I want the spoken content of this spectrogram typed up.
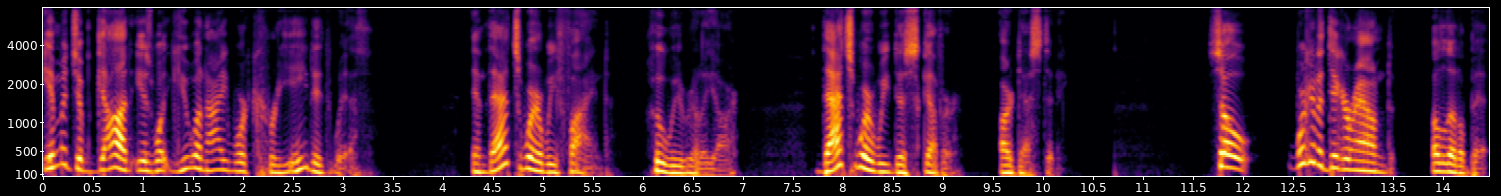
image of God is what you and I were created with. And that's where we find who we really are. That's where we discover our destiny. So we're going to dig around a little bit.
